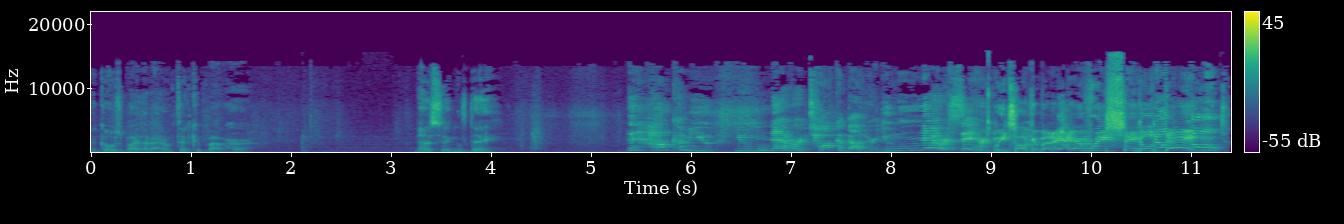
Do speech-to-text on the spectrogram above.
that goes by that I don't think about her. Not a single day. How come you you never talk about her? You never say her name. We talk about it every single No, day. don't.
